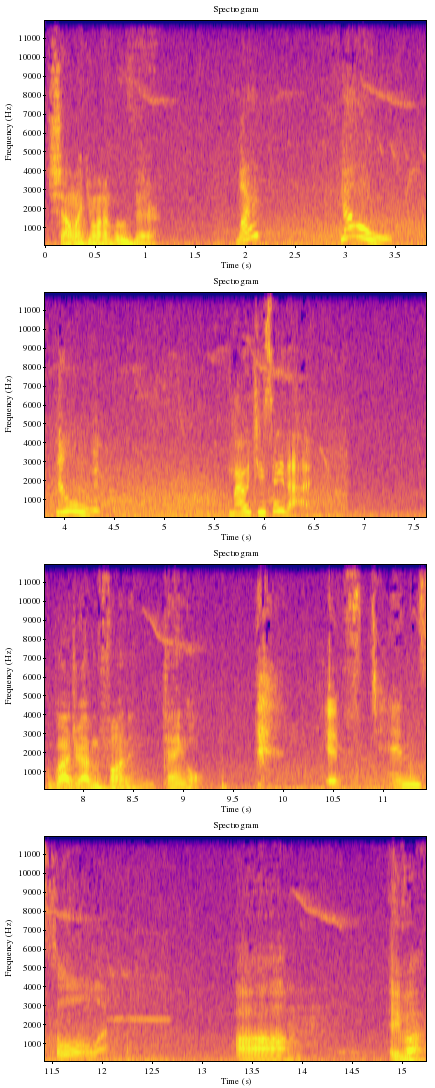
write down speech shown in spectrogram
you sound like you want to move there. What? No. No. Why would you say that? I'm glad you're having fun in Tangle. It's tinsel. Um, Ava,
